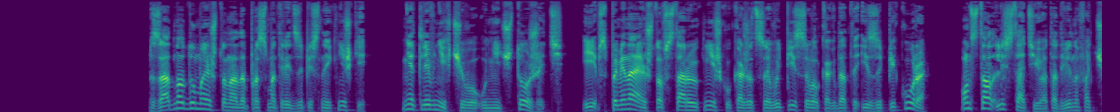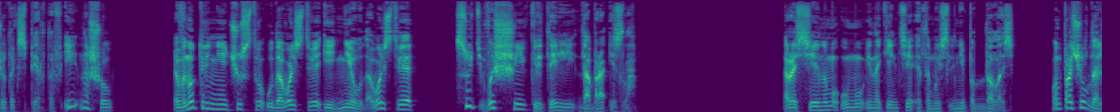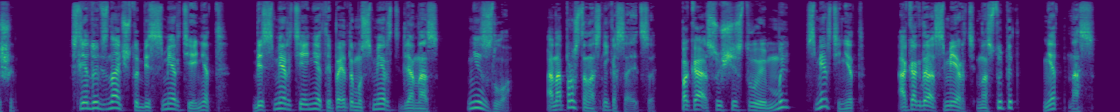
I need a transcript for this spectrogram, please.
Заодно думая, что надо просмотреть записные книжки, нет ли в них чего уничтожить, и, вспоминая, что в старую книжку, кажется, выписывал когда-то из Эпикура, он стал листать ее, отодвинув отчет экспертов, и нашел. Внутреннее чувство удовольствия и неудовольствия — суть высшие критерии добра и зла. Рассеянному уму Иннокентия эта мысль не поддалась. Он прочел дальше. Следует знать, что бессмертия нет. Бессмертия нет, и поэтому смерть для нас не зло. Она просто нас не касается. Пока существуем мы, смерти нет. А когда смерть наступит, нет нас.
